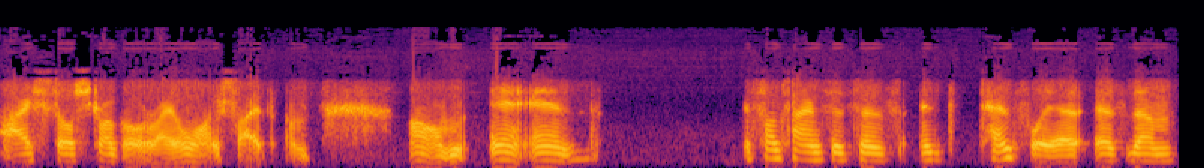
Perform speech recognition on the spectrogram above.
I still struggle right alongside them. Um, and, and sometimes it's as intensely as them.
